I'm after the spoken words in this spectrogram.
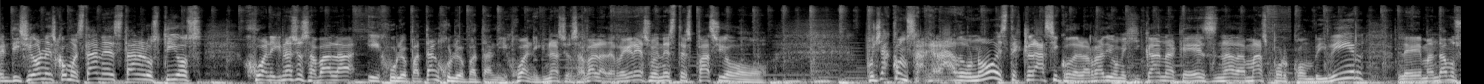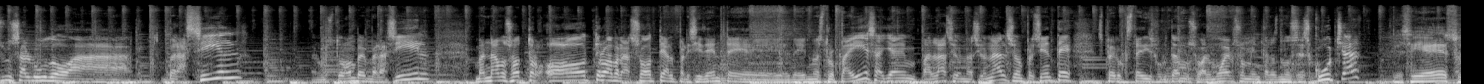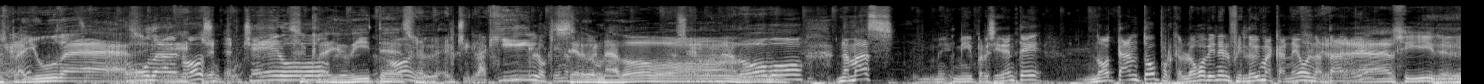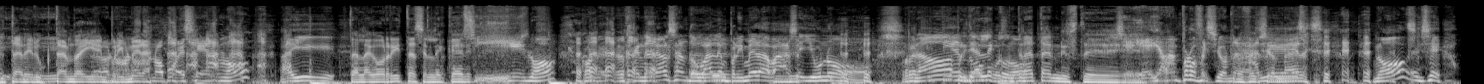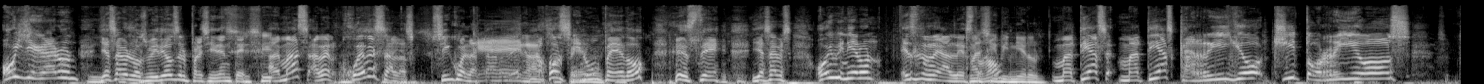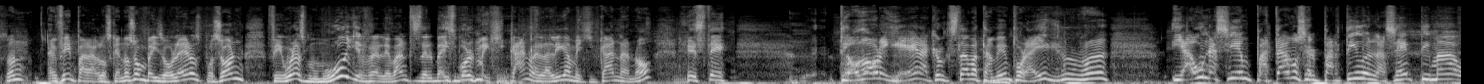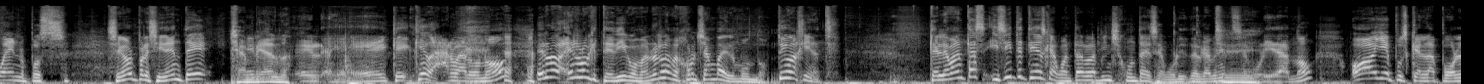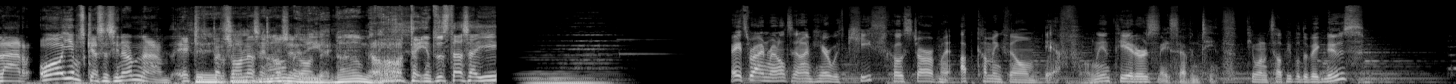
Bendiciones, ¿cómo están? Están los tíos Juan Ignacio Zavala y Julio Patán. Julio Patán y Juan Ignacio Zavala de regreso en este espacio, pues ya consagrado, ¿no? Este clásico de la radio mexicana que es nada más por convivir. Le mandamos un saludo a Brasil. A nuestro hombre en Brasil. Mandamos otro, otro abrazote al presidente de nuestro país, allá en Palacio Nacional. Señor presidente, espero que esté disfrutando su almuerzo mientras nos escucha. Así es, sus clayudas. Ruda, sí. ¿no? Su puchero. Su clayudita, ¿no? su- El, el chilaquil, lo que Cerdo en adobo. Cerdo en adobo. Nada más, mi, mi presidente, no tanto, porque luego viene el fildeo y macaneo en la tarde. Ah, sí, de estar eructando ahí no, en no, primera. No, no puede ser, ¿no? Ahí. Hasta la gorrita se le cae. Sí, ¿no? Con el general Sandoval en primera base y uno. No, pero ya le pues, contratan este. Sí, ya van profesionales. Profesionales. ¿No? Dice, hoy llegaron, ya saben, los videos del presidente. Sí, sí. Además, a ver, jueves a las 5 de la tarde, No, Sin pedo. un pedo. Este, ya sabes, hoy vinieron, es real esto, Ah, ¿no? sí, vinieron. Matías, Matías Carrillo, Chito Ríos. Son, en fin, para los que no son beisboleros, pues son figuras muy relevantes del béisbol mexicano, de la Liga Mexicana, ¿no? Este. Teodoro Higuera, creo que estaba también por ahí. Y aún así empatamos el partido en la séptima. Bueno, pues, señor presidente. Chambeando. el- el- eh, qué, qué bárbaro, ¿no? es, lo, es lo que te digo, mano. Es la mejor chamba del mundo. Tú imagínate. Te levantas y sí te tienes que aguantar la pinche junta de seguridad, del gabinete Sí. de seguridad, ¿no? Oye, pues que la polar. Oye, pues que asesinaron a X Sí, personas sí. en no, No sé me dónde. diga, no me y entonces estás ahí Hey, it's Ryan Reynolds, and I'm here with Keith, co star of my upcoming film, If, only in theaters, May 17th. Do you want to tell people the big news?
